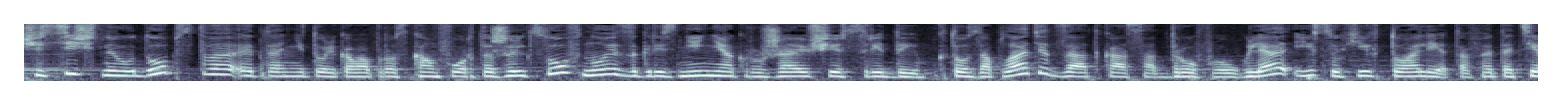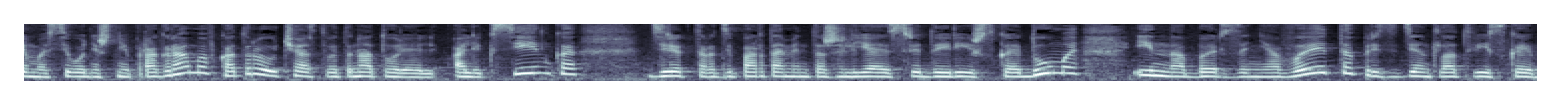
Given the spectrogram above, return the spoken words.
Частичные удобства – это не только вопрос комфорта жильцов, но и загрязнения окружающей среды. Кто заплатит за отказ от дров и угля и сухих туалетов? Это тема сегодняшней программы, в которой участвует Анатолий Алексеенко, директор Департамента жилья и среды Рижской думы, Инна Берзаня-Вейта, президент Латвийской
